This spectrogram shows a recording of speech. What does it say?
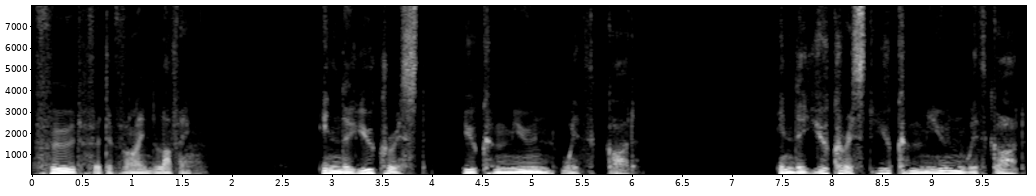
food for divine loving. In the Eucharist, you commune with God. In the Eucharist, you commune with God.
